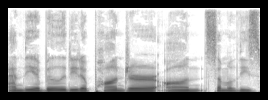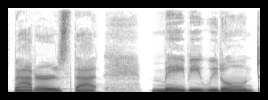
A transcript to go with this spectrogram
and the ability to ponder on some of these matters that maybe we don't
